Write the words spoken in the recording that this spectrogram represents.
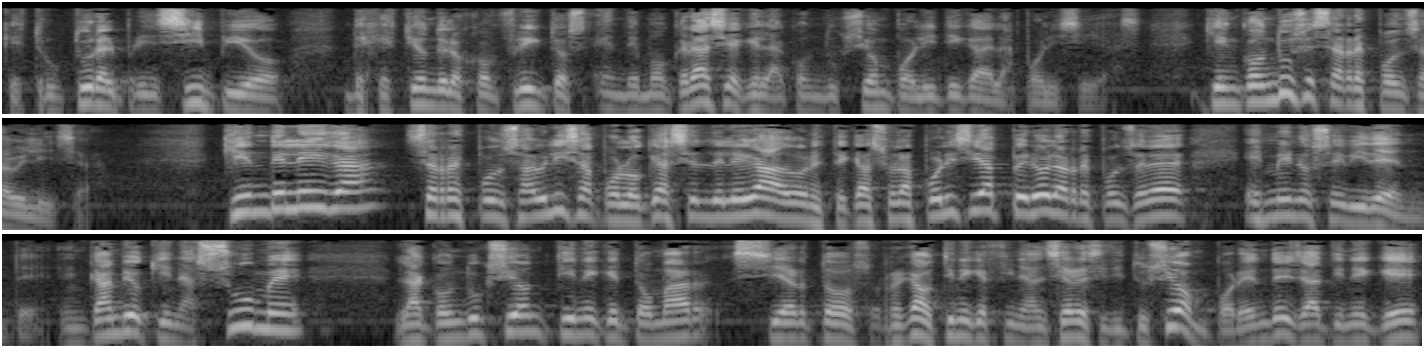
que estructura el principio de gestión de los conflictos en democracia, que es la conducción política de las policías. Quien conduce se responsabiliza. Quien delega se responsabiliza por lo que hace el delegado, en este caso las policías, pero la responsabilidad es menos evidente. En cambio, quien asume la conducción tiene que tomar ciertos recados, tiene que financiar esa institución, por ende ya tiene que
